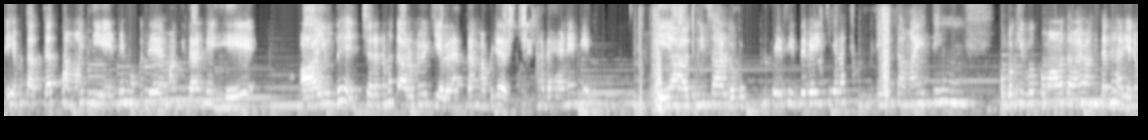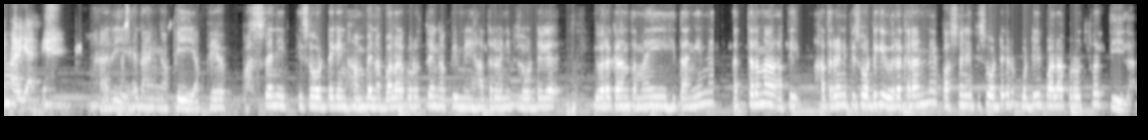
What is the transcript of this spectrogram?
එහෙම තත්ත්වත් තමයි තියෙන්නේ. මොකද මංහිතන්නේ ඒ ආයුද්ධ එච්චරටම දරුණුව කියලා නැත්තං අපිට බැහැනේ මෙ ඒ ආයුධ නිසා ලෝක සිද්ධ වෙයි කියලා. ඒ තමයි ඉතින් ඔබ කිව උපමාව තමයි මහිතන්න හරියටම හරියන්නේ. හරි. එහෙදන් අපි අපේ පස්වනි පිසෝඩ් එකෙන් හම්බෙන බලාපොරොත්තුවෙන් අපි මේ හතරවනි පිසෝඩ් එක ඉවර කරන්න තමයි හිතන්ගන්න ඇත්තරම අපි හතරනි පිසෝඩ් එක ඉවර කරන්නේ පස්වනි පිසෝඩ් එකට පොඩි බලාපොරොත්තුවත් තීලා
